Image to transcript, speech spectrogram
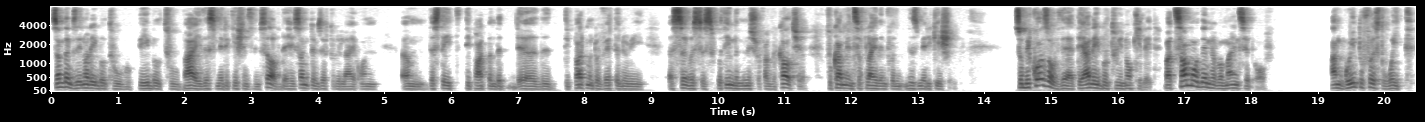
Sometimes they're not able to be able to buy these medications themselves. They sometimes have to rely on um, the state department, the, the, the Department of Veterinary uh, Services within the Ministry of Agriculture to come and supply them for this medication. So because of that, they are unable to inoculate. But some of them have a mindset of, I'm going to first wait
